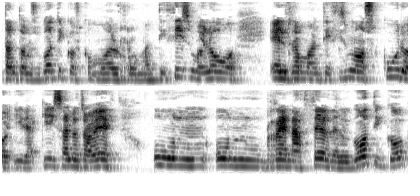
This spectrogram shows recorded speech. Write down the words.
tanto los góticos como el romanticismo, y luego el romanticismo oscuro, y de aquí sale otra vez un, un renacer del gótico,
